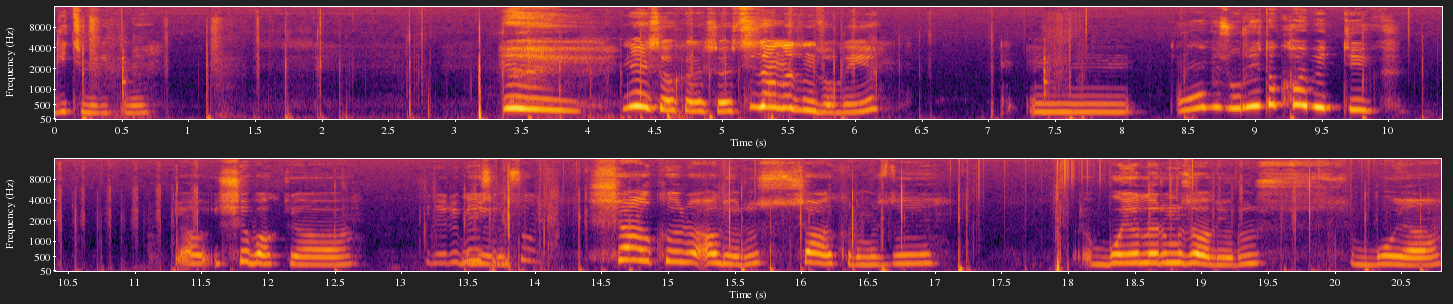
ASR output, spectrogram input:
gitme gitme. Neyse arkadaşlar siz anladınız olayı. Hmm, ama biz orayı da kaybettik. Ya işe bak ya. Neyse Şalkırı alıyoruz. Şalkırımızı boyalarımızı alıyoruz. Boya.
